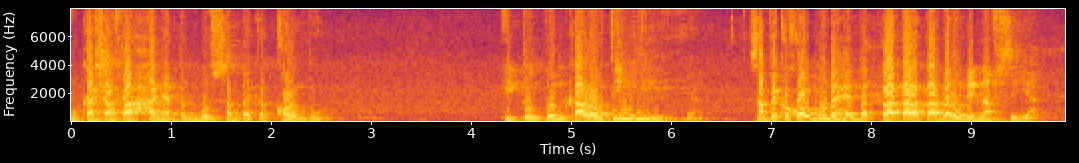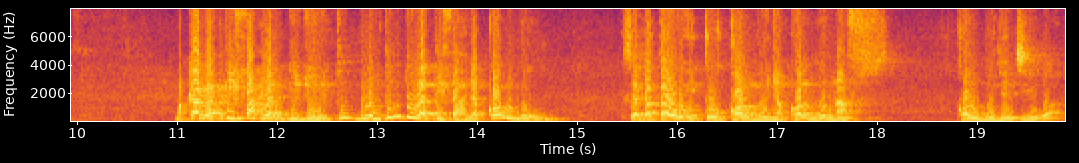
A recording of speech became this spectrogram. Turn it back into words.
mukasyafah hanya tembus sampai ke kolbu. Itu pun kalau tinggi ya. sampai ke kolbu udah hebat rata-rata baru di nafsiyah maka latifah yang tujuh itu belum tentu latifahnya kolbu. Siapa tahu itu kolbunya kolbu nafs kolbunya jiwa.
